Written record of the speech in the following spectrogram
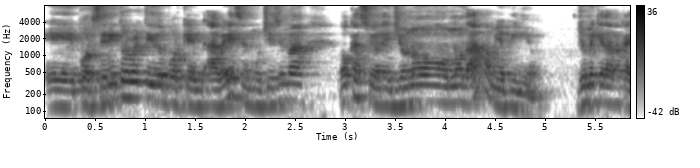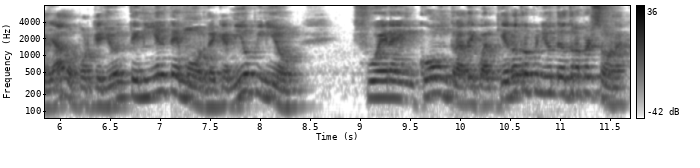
eh, por ser introvertido, porque a veces, en muchísimas ocasiones, yo no, no daba mi opinión yo me quedaba callado porque yo tenía el temor de que mi opinión fuera en contra de cualquier otra opinión de otra persona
